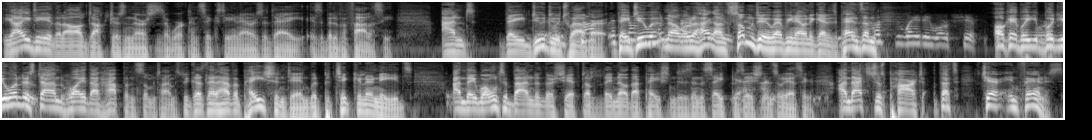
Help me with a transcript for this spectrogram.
The idea that all doctors and nurses are working 16 hours a day is a bit of a fallacy. And They do do It's 12 not- hour. They do. No, well, hang on. Some do every now and again. It depends on. That's the way they work shift. Okay, but you, but you understand why that happens sometimes because they'll have a patient in with particular needs, and they won't abandon their shift until they know that patient is in a safe position and and- somebody else. can- And that's just part. That's Chair. In fairness,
